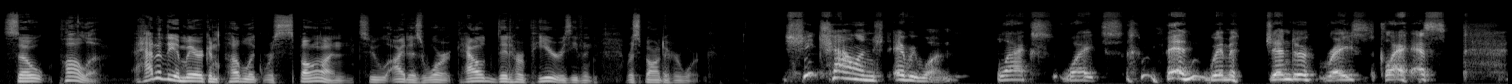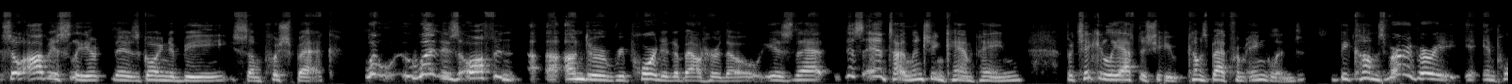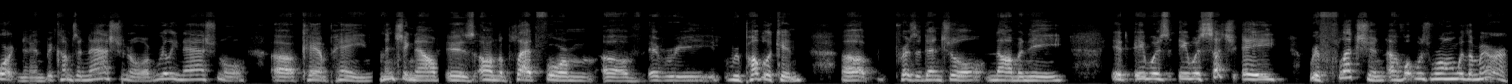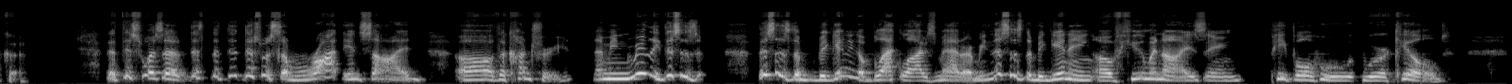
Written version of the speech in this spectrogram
So, Paula, how did the American public respond to Ida's work? How did her peers even respond to her work? She challenged everyone blacks, whites, men, women, gender, race, class. So obviously, there's going to be some pushback what, is often uh, underreported about her, though, is that this anti lynching campaign, particularly after she comes back from England, becomes very, very important and becomes a national, a really national uh, campaign. Lynching now is on the platform of every Republican uh, presidential nominee. It, it was it was such a reflection of what was wrong with America that this was a this, this was some rot inside uh, the country. I mean, really, this is this is the beginning of Black Lives Matter. I mean, this is the beginning of humanizing people who were killed.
